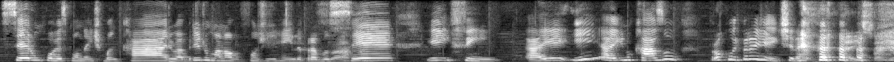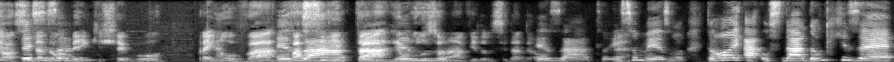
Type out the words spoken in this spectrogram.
ser um correspondente bancário, abrir uma nova fonte de renda para você, e, enfim. Aí, e aí, no caso, procure pra gente, né? É isso aí, ó. Precisa- Cidadão que chegou para inovar, Exato, facilitar, revolucionar a vida do cidadão. Exato, É. isso mesmo. Então, a- o cidadão que quiser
